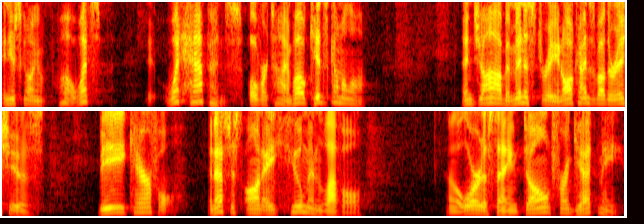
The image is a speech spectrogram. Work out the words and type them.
And you're just going, whoa, what's, what happens over time? Well, kids come along and job and ministry and all kinds of other issues. Be careful. And that's just on a human level. And the Lord is saying, Don't forget me.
